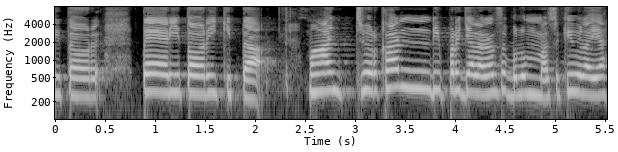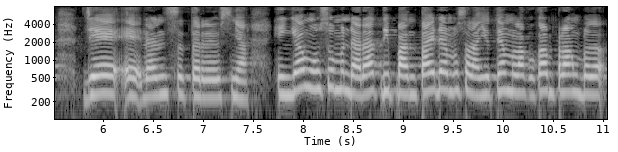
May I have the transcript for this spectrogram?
titor- teritori kita. Menghancurkan di perjalanan sebelum memasuki wilayah JE dan seterusnya. Hingga musuh mendarat di pantai dan selanjutnya melakukan perang ber-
